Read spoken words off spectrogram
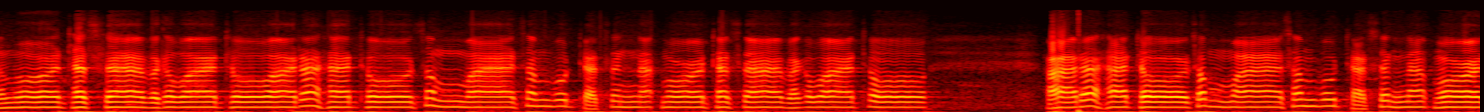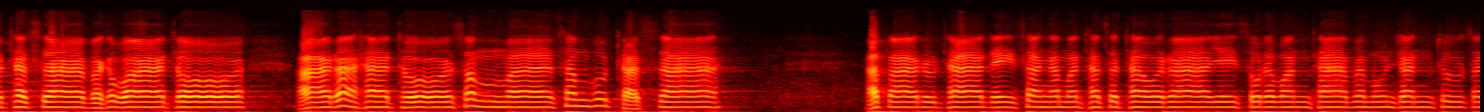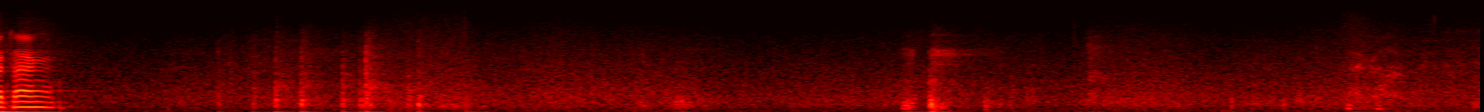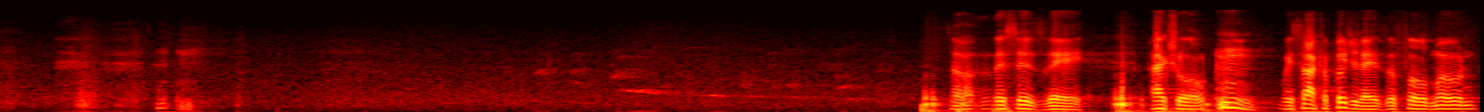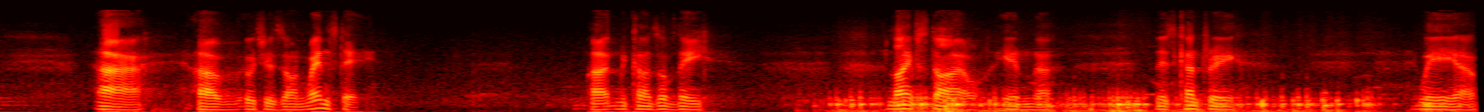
นะโมตัสสะภะคะวะโตอะระหะโตสัมมาสัมพุทธัสสะนะโมตัสสะภะคะวะโตอะระหะโตสัมมาสัมพุทธัสสะนะโมตัสสะภะคะวะโตอะระหะโตสัมมาสัมพุทธัสสะ อาปารุธาเดสังอมทัสทาวรายโสุรวันทาบมุญจันทุสทัง this is the actual Visakha Puja Day, the full moon, uh, of which is on Wednesday. But because of the lifestyle in uh, this country, we uh,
